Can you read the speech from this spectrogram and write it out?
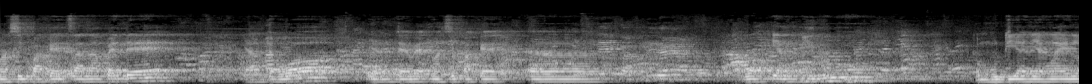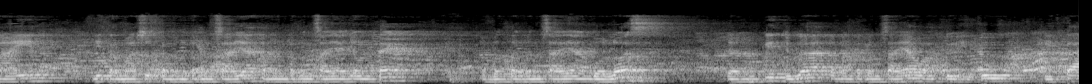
masih pakai celana pendek yang cowok yang cewek masih pakai uh, rok yang biru kemudian yang lain-lain. Ini termasuk teman-teman saya teman-teman saya nyontek teman-teman saya bolos dan mungkin juga teman-teman saya waktu itu kita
